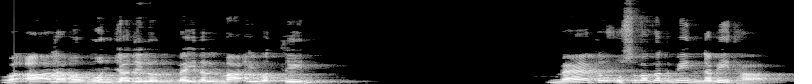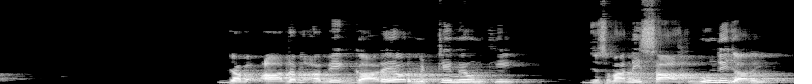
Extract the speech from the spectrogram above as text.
و آدم منجدل بین الماء وطین میں تو اس وقت بھی نبی تھا جب آدم ابھی گارے اور مٹی میں ان کی جسمانی ساخت گوندی جا رہی۔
